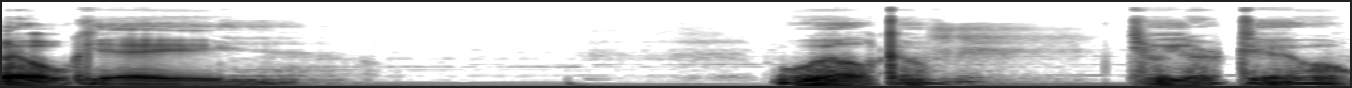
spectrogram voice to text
Okay. Welcome to your two.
